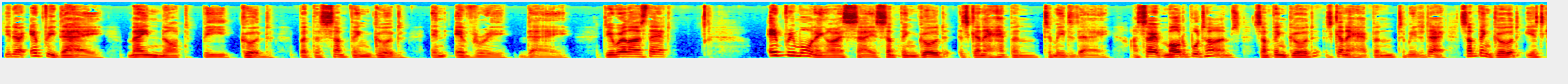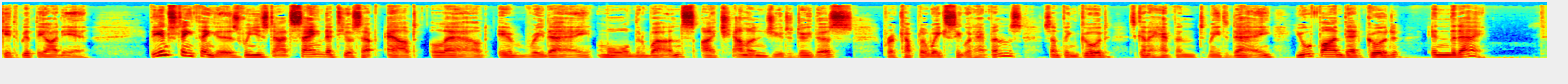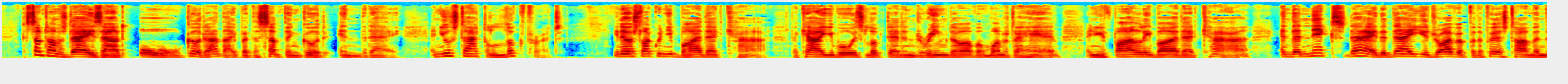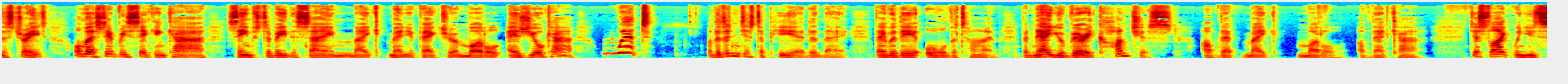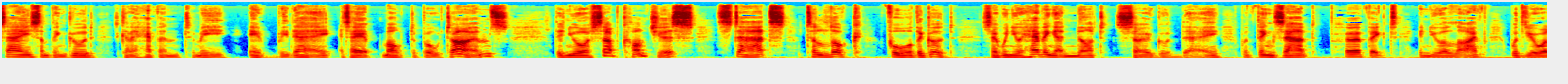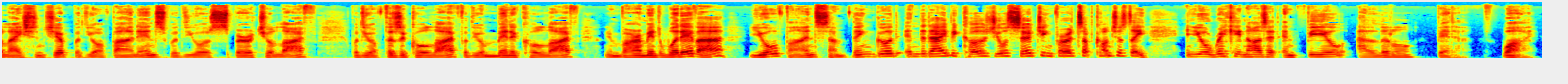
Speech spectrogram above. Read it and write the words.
You know, every day may not be good, but there's something good in every day. Do you realize that? Every morning I say something good is going to happen to me today. I say it multiple times. Something good is going to happen to me today. Something good, you get, get the idea. The interesting thing is when you start saying that to yourself out loud every day more than once, I challenge you to do this for a couple of weeks, see what happens. Something good is going to happen to me today. You'll find that good in the day. Because sometimes days aren't all good, are they? But there's something good in the day. And you'll start to look for it. You know, it's like when you buy that car, the car you've always looked at and dreamed of and wanted to have, and you finally buy that car, and the next day, the day you drive it for the first time in the street, almost every second car seems to be the same make, manufacturer, model as your car. What? Well, they didn't just appear, did they? They were there all the time. But now you're very conscious of that make, model of that car. Just like when you say something good is going to happen to me every day, say it multiple times, then your subconscious starts to look for the good. So when you're having a not so good day, when things aren't perfect in your life, with your relationship, with your finance, with your spiritual life, with your physical life, with your medical life, environmental, whatever, you'll find something good in the day because you're searching for it subconsciously and you'll recognize it and feel a little better. Why?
